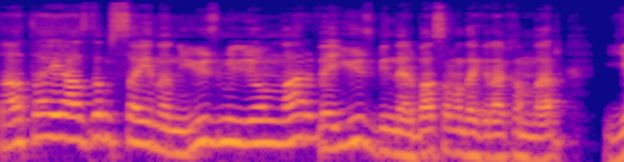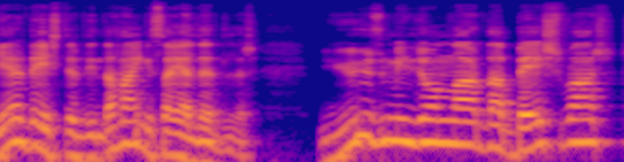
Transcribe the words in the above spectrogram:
Tahtaya yazdığım sayının 100 milyonlar ve 100 binler basamağındaki rakamlar yer değiştirdiğinde hangi sayı elde edilir? 100 milyonlarda 5 var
